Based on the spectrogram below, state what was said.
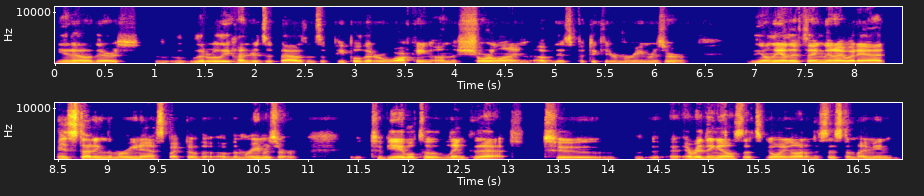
you know there's literally hundreds of thousands of people that are walking on the shoreline of this particular marine reserve the only other thing that I would add is studying the marine aspect of the of the marine reserve to be able to link that to everything else that's going on in the system. I mean,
